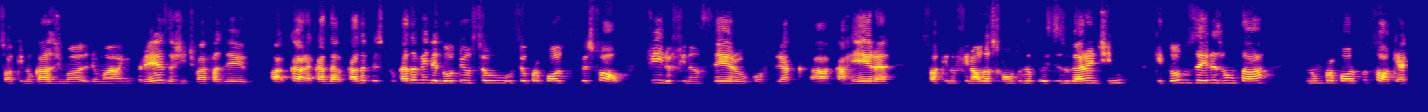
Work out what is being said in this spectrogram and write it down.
Só que no caso de uma, de uma empresa, a gente vai fazer. Ah, cara, cada, cada, pessoa, cada vendedor tem o seu, o seu propósito pessoal. Filho, financeiro, construir a, a carreira, só que no final das contas eu preciso garantir que todos eles vão estar num propósito só, que é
